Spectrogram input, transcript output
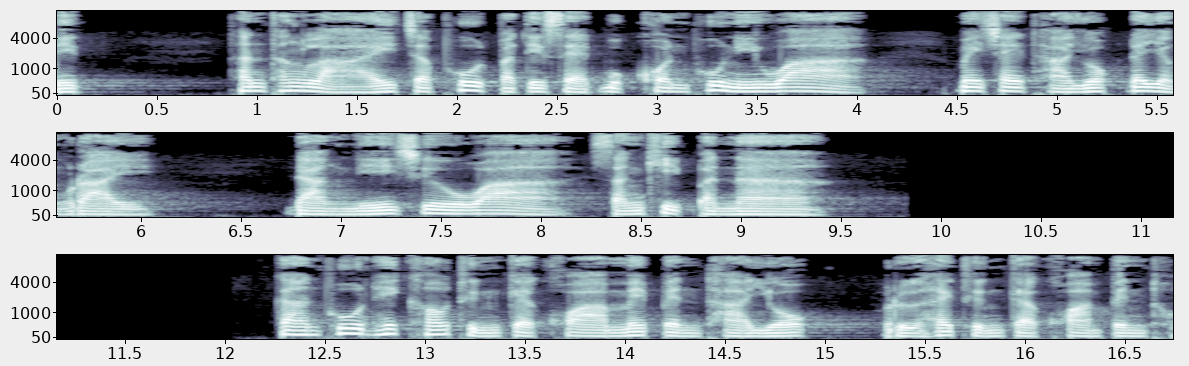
นิด ท่านทั้งหลายจะพูดปฏิเสธบุคคลผู้นี้ว่า ไม่ใช่ทายกได้อย่างไร ดังนี้ชื่อว่า สังขิปนา การพูดให้เขาถึงแก่ความไม่เป็นทายก หรือให้ถึงแก่ความเป็นโท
